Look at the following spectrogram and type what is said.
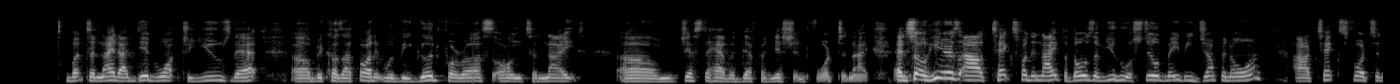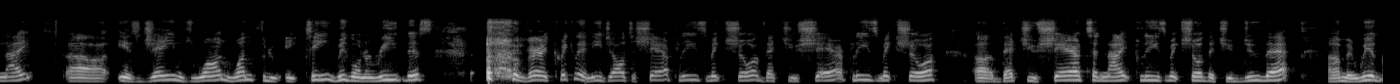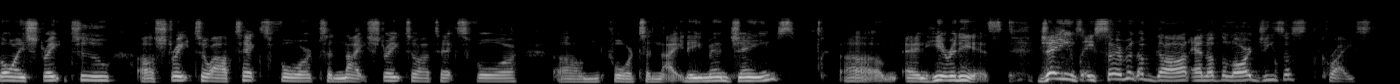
But tonight, I did want to use that uh, because I thought it would be good for us on tonight um, just to have a definition for tonight. And so here's our text for tonight. For those of you who are still maybe jumping on, our text for tonight uh, is James 1 1 through 18. We're going to read this very quickly. I need y'all to share. Please make sure that you share. Please make sure uh, that you share tonight. Please make sure that you do that. Um, and we're going straight to uh, straight to our text for tonight. Straight to our text for um, for tonight. Amen. James. Um, and here it is James, a servant of God and of the Lord Jesus Christ,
